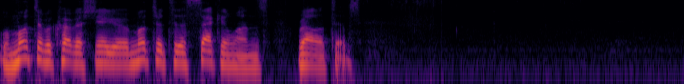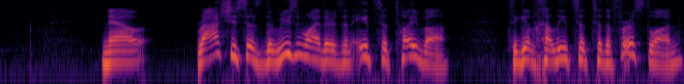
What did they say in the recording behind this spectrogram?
U'mutter b'kravashniya, you're mutter to the second one's relatives. Now, Rashi says the reason why there's an Eitzah Toiva to give chalitza to the first one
